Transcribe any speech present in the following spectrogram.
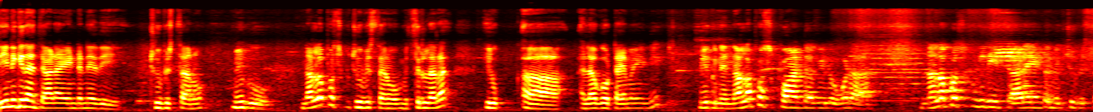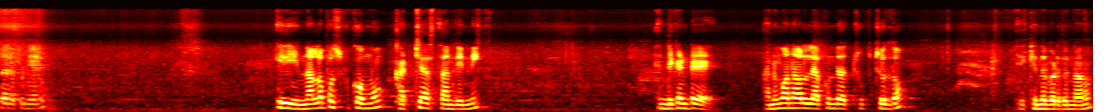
దీనికి దాని తేడా ఏంటనేది చూపిస్తాను. మీకు నల్ల పసుపు చూపిస్తాను మిత్రులరా. ఈ ఎలాగో టైం అయింది. మీకు నేను నల్ల పసుపు పాయింట్ ఆఫ్ వ్యూలో కూడా నల్ల పసుపుకి ఇది తేడా ఏంటో మీకు చూపిస్తాను ఇప్పుడు నేను. ఇది నల్ల పసుపు కొమ్ము కట్ చేస్తాను దీన్ని. ఎందుకంటే అనుమానాలు లేకుండా చూపు చూద్దాం. ఇది కింద పెడుతున్నాను.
